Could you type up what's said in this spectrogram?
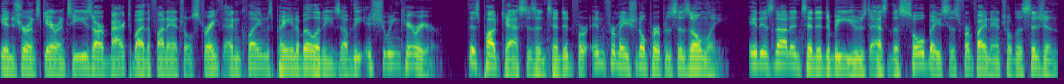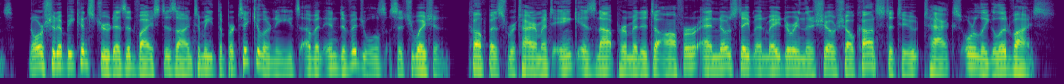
Insurance guarantees are backed by the financial strength and claims paying abilities of the issuing carrier. This podcast is intended for informational purposes only. It is not intended to be used as the sole basis for financial decisions, nor should it be construed as advice designed to meet the particular needs of an individual's situation. Compass Retirement Inc. is not permitted to offer, and no statement made during this show shall constitute tax or legal advice.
